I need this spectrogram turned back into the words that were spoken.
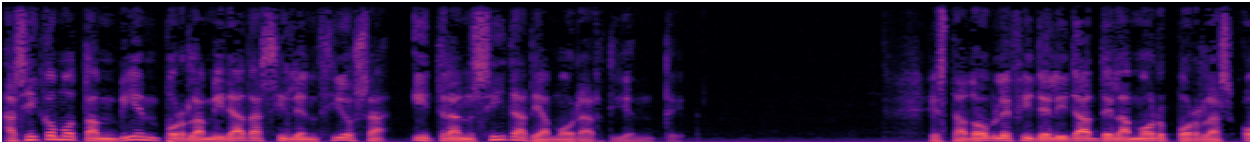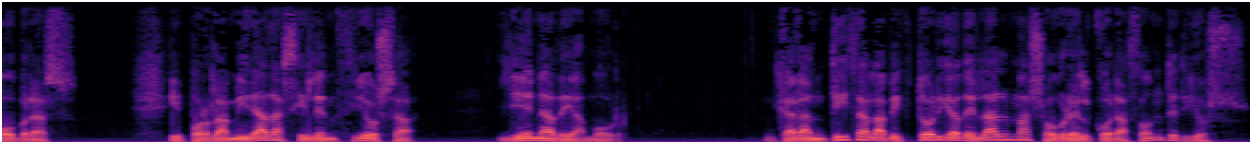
así como también por la mirada silenciosa y transida de amor ardiente. Esta doble fidelidad del amor por las obras y por la mirada silenciosa llena de amor, garantiza la victoria del alma sobre el corazón de Dios,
